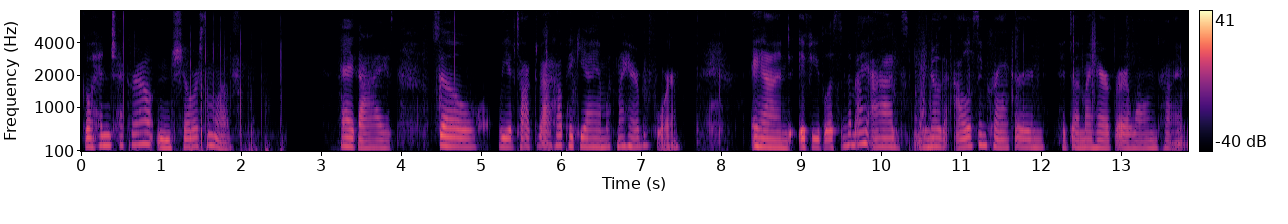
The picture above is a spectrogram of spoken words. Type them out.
go ahead and check her out and show her some love. Hey guys. So we have talked about how picky I am with my hair before. And if you've listened to my ads, you know that Allison Crawford had done my hair for a long time.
